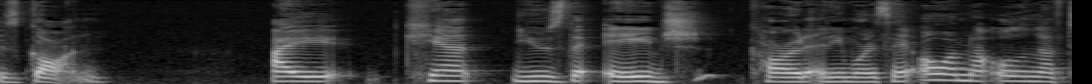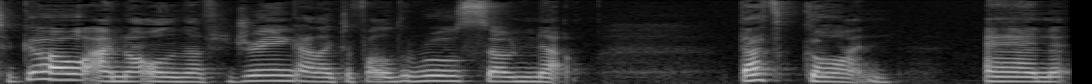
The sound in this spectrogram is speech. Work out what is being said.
is gone. I can't use the age card anymore to say, oh, I'm not old enough to go, I'm not old enough to drink, I like to follow the rules, so no. That's gone. And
